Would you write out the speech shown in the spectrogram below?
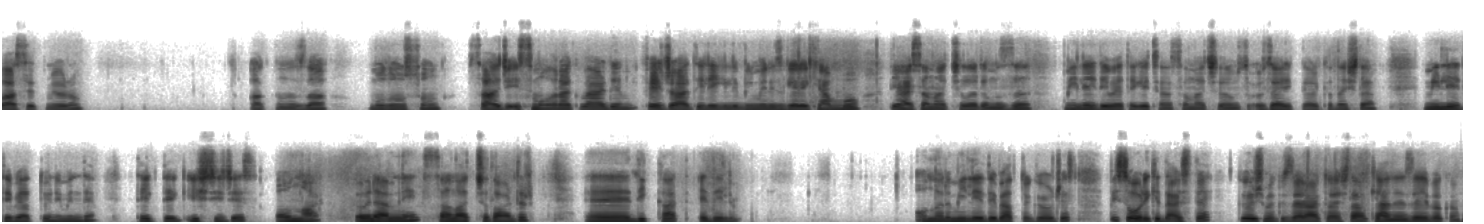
bahsetmiyorum. Aklınızda bulunsun. Sadece isim olarak verdim. Fecrati ile ilgili bilmeniz gereken bu. Diğer sanatçılarımızı Milli Edebiyat'a geçen sanatçılarımızı özellikle arkadaşlar Milli Edebiyat döneminde tek tek işleyeceğiz. Onlar önemli sanatçılardır. E, dikkat edelim. Onları Milli Edebiyat'ta göreceğiz. Bir sonraki derste görüşmek üzere arkadaşlar. Kendinize iyi bakın.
